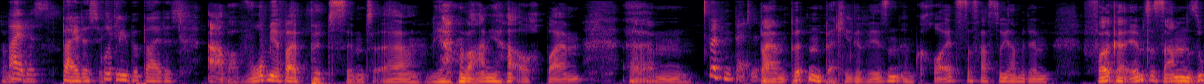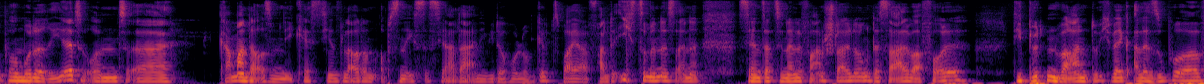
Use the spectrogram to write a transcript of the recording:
Dann- Beides. Beides. Gut. Ich liebe beides. Aber wo wir bei Bütt sind, äh, wir waren ja auch beim, ähm, Büttenbattle. beim Büttenbattle gewesen im Kreuz. Das hast du ja mit dem Volker Elm zusammen super moderiert und äh, kann man da aus dem Nähkästchen plaudern, ob es nächstes Jahr da eine Wiederholung gibt. Es war ja, fand ich zumindest, eine sensationelle Veranstaltung. Der Saal war voll. Die Bütten waren durchweg alle super,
